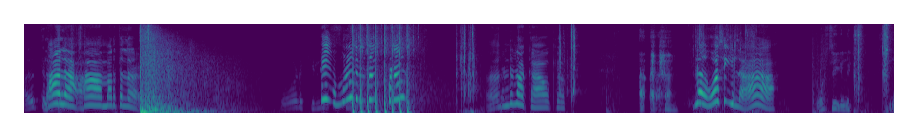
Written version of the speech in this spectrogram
அது லாங்ல ஆ மரத்துல. போடு கிள்ளி. ஏய் முன்னாடி? ரெண்டு நாக்கா? Okay okay. இல்ல ஓசிக்கலா? யோசிக்கல நீ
